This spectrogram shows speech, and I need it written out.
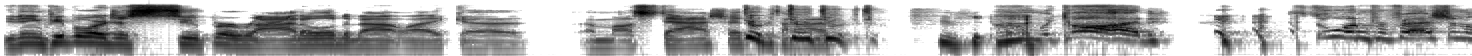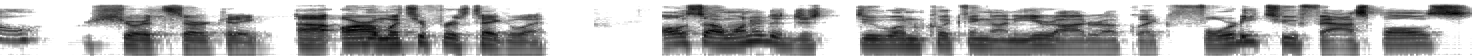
You think people were just super rattled about like a, a mustache at the time? oh my god, so unprofessional. Short circuiting. Uh, Aram, what's your first takeaway? Also, I wanted to just do one quick thing on Erod real quick. 42 fastballs,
